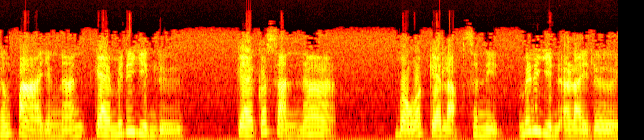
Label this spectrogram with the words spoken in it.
ทั้งป่าอย่างนั้น แกไม่ได้ยินหรือ แกก็สั่นหน้า บอกว่าแกหลับสนิทไม่ได้ยินอะไรเลย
